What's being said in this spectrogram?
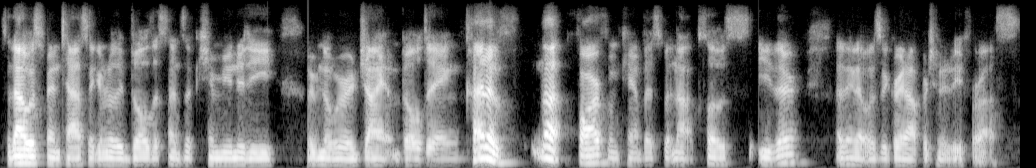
so that was fantastic and really build a sense of community, even though we're a giant building, kind of not far from campus, but not close either. I think that was a great opportunity for us.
